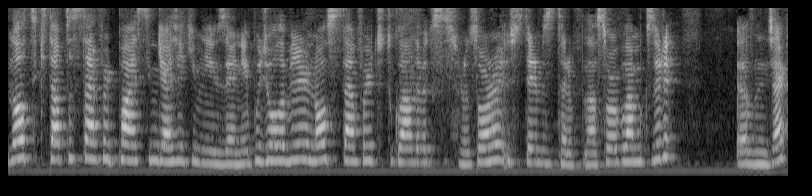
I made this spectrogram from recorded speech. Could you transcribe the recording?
Not kitapta Stanford Pines'in gerçek kimliği üzerine ipucu olabilir. Not Stanford tutuklandı ve kısa süre sonra üstlerimiz tarafından sorgulanmak üzere alınacak.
